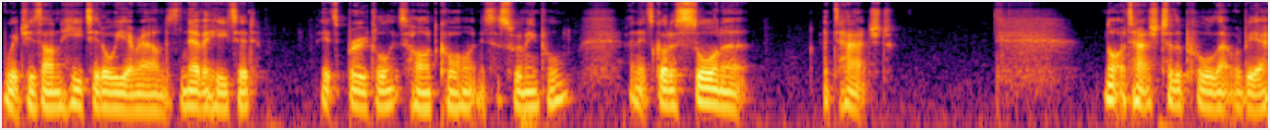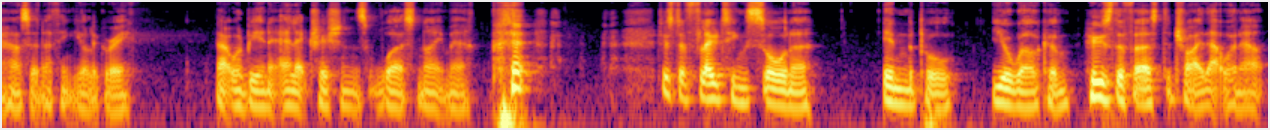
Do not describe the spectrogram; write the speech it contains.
which is unheated all year round. It's never heated. It's brutal, it's hardcore, and it's a swimming pool. And it's got a sauna attached. Not attached to the pool, that would be a hazard, I think you'll agree. That would be an electrician's worst nightmare. Just a floating sauna in the pool. You're welcome. Who's the first to try that one out?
